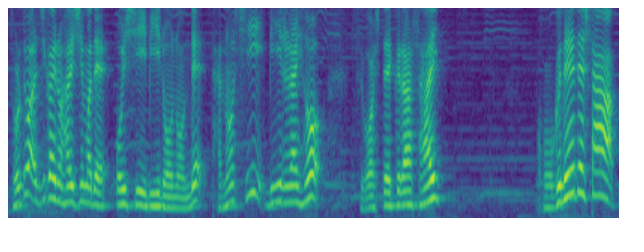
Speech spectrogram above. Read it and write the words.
それでは次回の配信まで美味しいビールを飲んで楽しいビールライフを過ごしてください。コグネでした。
